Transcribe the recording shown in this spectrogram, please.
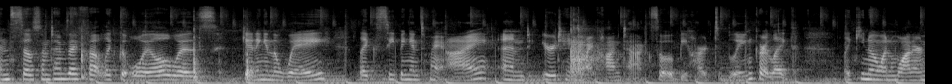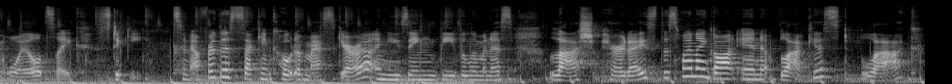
And so sometimes I felt like the oil was getting in the way, like seeping into my eye and irritating my contacts. So it would be hard to blink or like, like you know, when water and oil, it's like sticky. So now for the second coat of mascara, I'm using the Voluminous Lash Paradise. This one I got in Blackest Black.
